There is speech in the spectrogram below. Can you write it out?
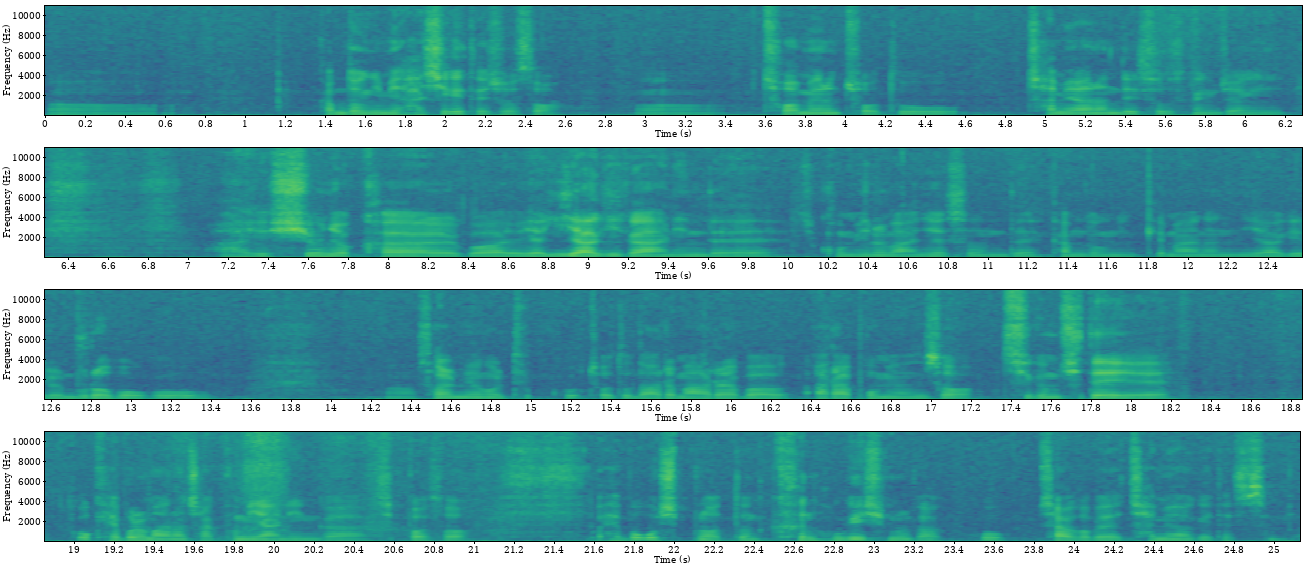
어, 감독님이 하시게 되셔서 어, 처음에는 저도 참여하는 데 있어서 굉장히 아 이게 쉬운 역할과 이- 이야기가 아닌데 고민을 많이 했었는데 감독님께 많은 이야기를 물어보고 어, 설명을 듣고 저도 나름 알아봐, 알아보면서 지금 시대에 꼭 해볼 만한 작품이 아닌가 싶어서 해보고 싶은 어떤 큰 호기심을 갖고 작업에 참여하게 됐습니다.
